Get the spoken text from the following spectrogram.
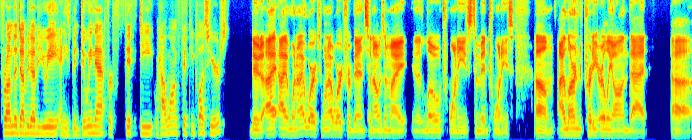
from the WWE. And he's been doing that for 50, how long? 50 plus years? Dude i i when i worked when i worked for vince and i was in my low 20s to mid 20s um, i learned pretty early on that uh,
